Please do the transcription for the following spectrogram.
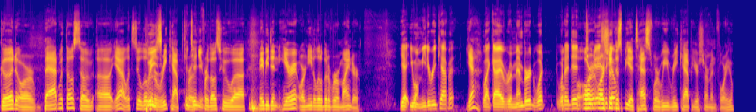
good or bad with those. So uh, yeah, let's do a little Please, bit of recap for, for those who uh, maybe didn't hear it or need a little bit of a reminder. Yeah, you want me to recap it? Yeah. Like I remembered what what I did Or, two days or should ago? this be a test where we recap your sermon for you?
